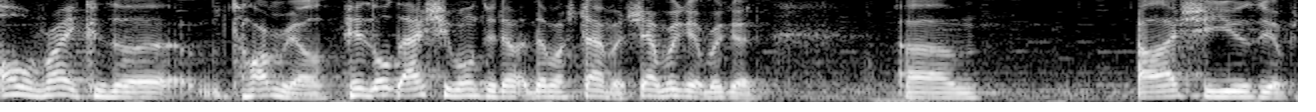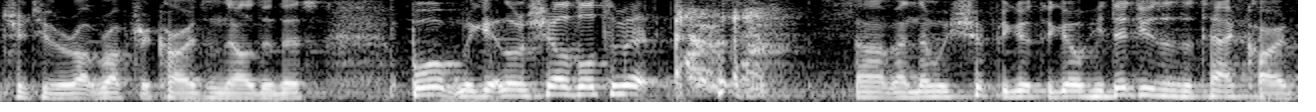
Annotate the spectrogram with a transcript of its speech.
Oh right, because uh Tarmiel, his ult actually won't do that, that much damage. Yeah, we're good. We're good. Um. I'll actually use the opportunity to rupture cards and then I'll do this. Boom, we get little shells ultimate. um, and then we should be good to go. He did use his attack card,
